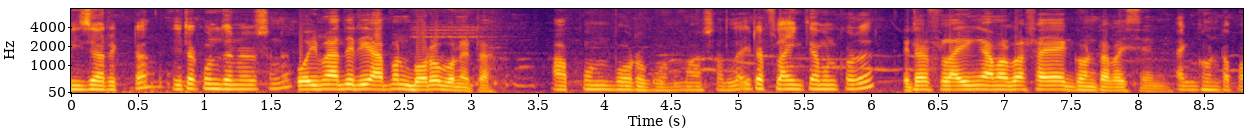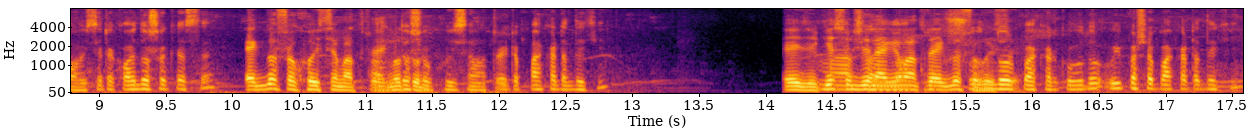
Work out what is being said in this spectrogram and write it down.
এই যে আরেকটা এটা কোন জেনারেশনের? ওই মাদেরই আপন বড় বোন এটা। আপন বড় বোন মাশাল্লাহ এটা ফ্লাইং কেমন করে? এটার ফ্লাইং আমার বাসায় এক ঘণ্টা পাইছি আমি। এক ঘণ্টা পাওয়া হয়েছে। এটা কয় দশকে আছে? এক দশক হয়েছে মাত্র এক দশক হয়েছে মাত্র। এটা পাখাটা দেখি। এই যে কিছুদিন আগে মাত্র এক দশক সুন্দর পাখার কবুতর। ওই পাশে পাখাটা দেখি।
